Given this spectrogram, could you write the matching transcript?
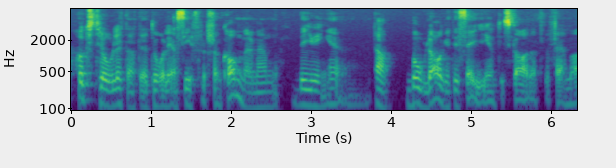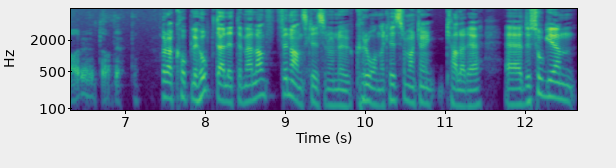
högst troligt att det är dåliga siffror som kommer men det är ju inget, ja, bolaget i sig är ju inte skadat för fem öre av detta. För att koppla ihop det här lite mellan finanskrisen och nu coronakrisen, om man kan kalla det. Eh, du såg ju en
